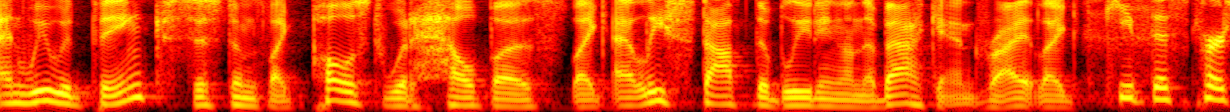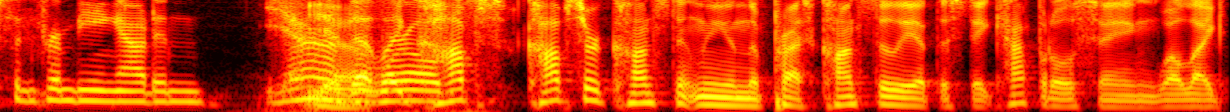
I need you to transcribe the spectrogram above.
And we would think systems like Post would help us, like at least stop the bleeding on the back end, right? Like keep this person from being out in yeah, yeah, that like cops cops are constantly in the press, constantly at the state capitol saying, well, like,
